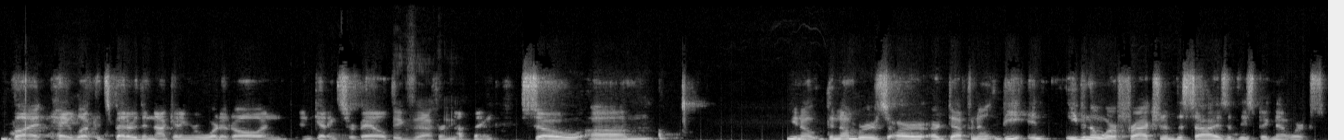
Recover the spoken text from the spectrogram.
but hey, look, it's better than not getting rewarded at all and, and getting surveilled exactly for nothing. So um, you know the numbers are are definitely the in, even though we're a fraction of the size of these big networks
